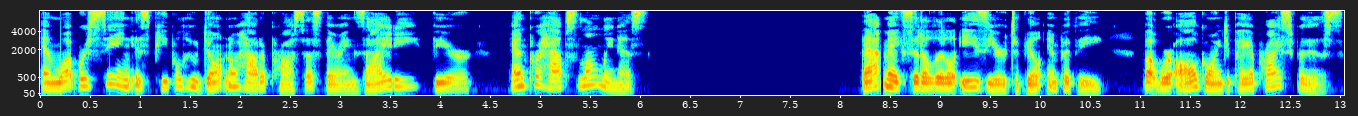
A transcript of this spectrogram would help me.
and what we're seeing is people who don't know how to process their anxiety, fear, and perhaps loneliness. That makes it a little easier to feel empathy, but we're all going to pay a price for this.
